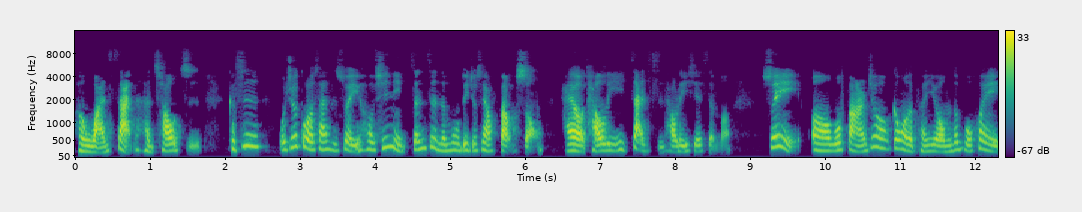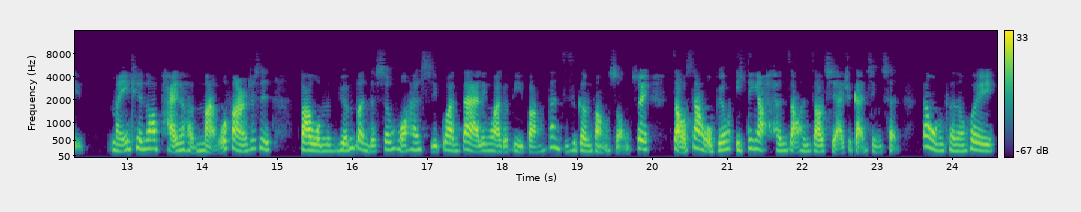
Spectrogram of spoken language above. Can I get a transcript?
很完善、很超值。可是。我觉得过了三十岁以后，其实你真正的目的就是要放松，还有逃离暂时逃离一些什么。所以，呃，我反而就跟我的朋友，我们都不会每一天都要排的很满。我反而就是把我们原本的生活和习惯带来另外一个地方，但只是更放松。所以早上我不用一定要很早很早起来去赶行程，但我们可能会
